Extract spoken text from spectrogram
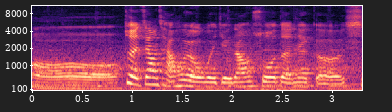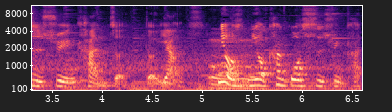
哦，所以这样才会有伟杰刚刚说的那个视讯看诊的样子。嗯。你有你有看过视讯看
